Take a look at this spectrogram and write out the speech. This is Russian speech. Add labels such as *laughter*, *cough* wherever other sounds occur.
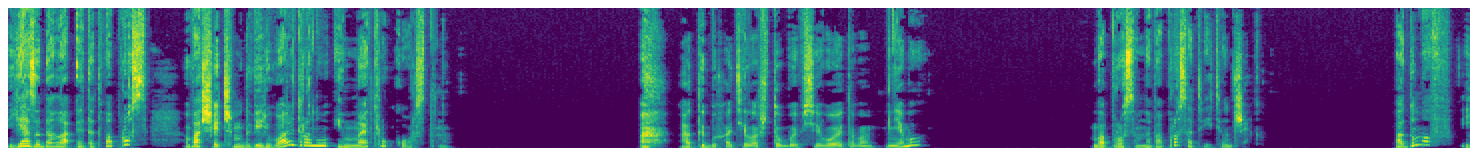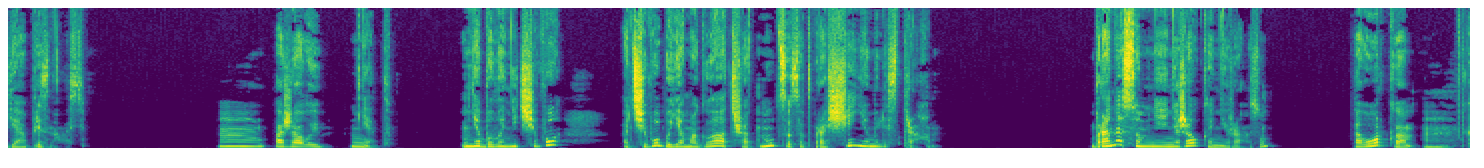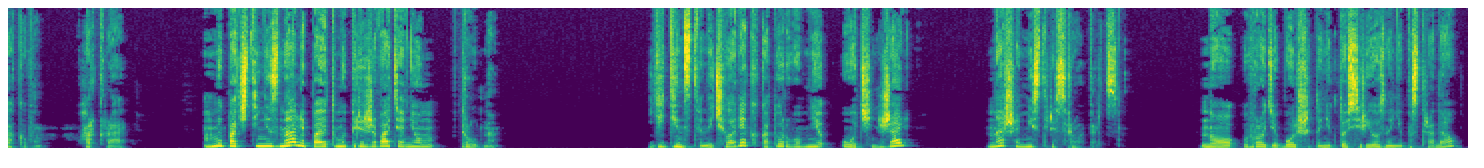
Я задала этот вопрос вошедшему в дверь Вальдрону и мэтру Корстону. *laughs* «А ты бы хотела, чтобы всего этого не было?» Вопросом на вопрос ответил Джек. Подумав, я призналась. «М -м, «Пожалуй, нет. Не было ничего, от чего бы я могла отшатнуться с отвращением или страхом. Баронессу мне не жалко ни разу. Таворка, как его, Харкрая. Мы почти не знали, поэтому переживать о нем трудно. Единственный человек, которого мне очень жаль, наша мистерис Робертс. Но вроде больше-то никто серьезно не пострадал.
